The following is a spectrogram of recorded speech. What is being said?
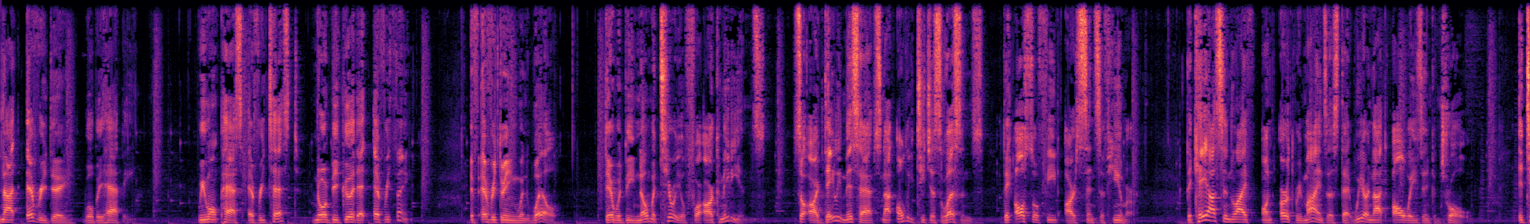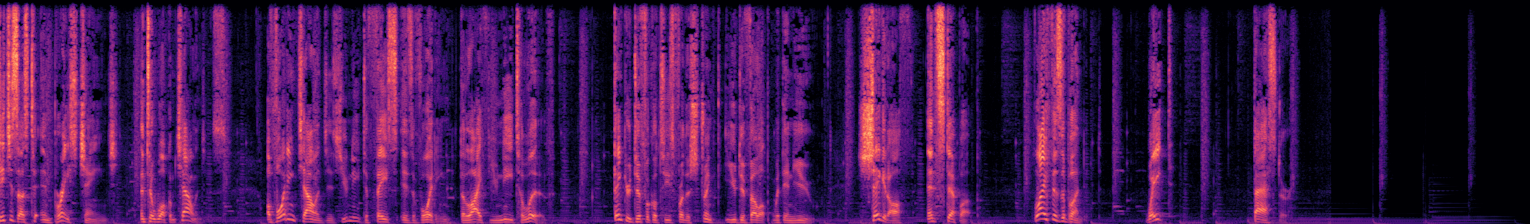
Not every day will be happy. We won't pass every test, nor be good at everything. If everything went well, there would be no material for our comedians. So our daily mishaps not only teach us lessons, they also feed our sense of humor. The chaos in life on earth reminds us that we are not always in control. It teaches us to embrace change and to welcome challenges. Avoiding challenges you need to face is avoiding the life you need to live. Thank your difficulties for the strength you develop within you. Shake it off and step up. Life is abundant. Wait faster.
